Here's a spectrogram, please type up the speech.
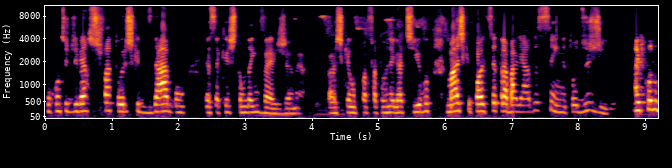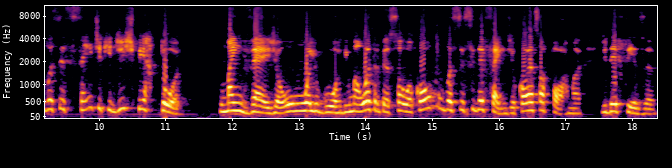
por conta de diversos fatores que desagam essa questão da inveja, né? Acho que é um fator negativo, mas que pode ser trabalhado sim, todos os dias. Mas quando você sente que despertou uma inveja ou um olho gordo em uma outra pessoa, como você se defende? Qual é a sua forma de defesa?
